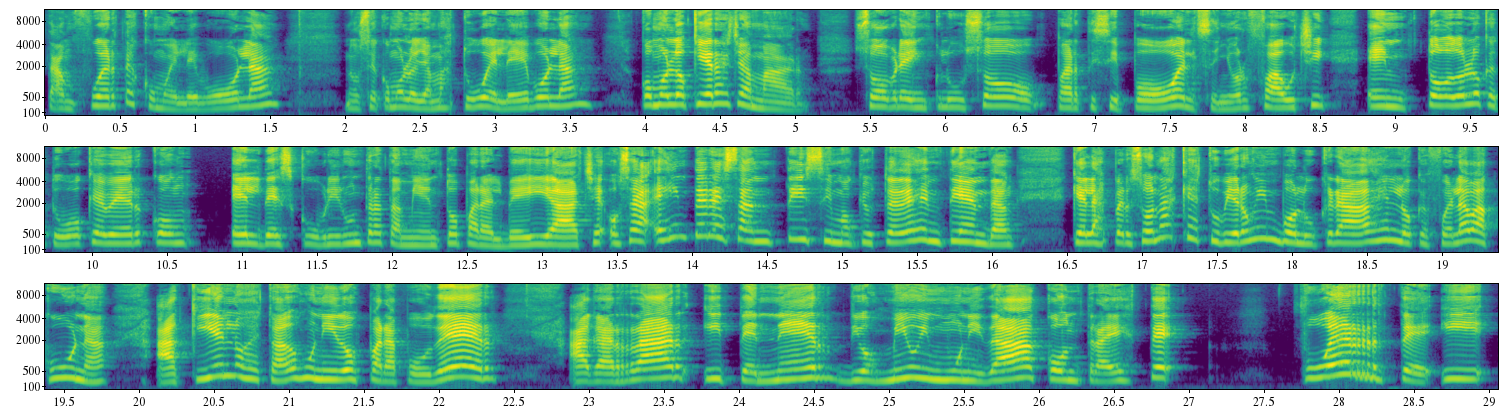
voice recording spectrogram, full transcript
tan fuertes como el ébola, no sé cómo lo llamas tú, el ébola, como lo quieras llamar. Sobre incluso participó el señor Fauci en todo lo que tuvo que ver con el descubrir un tratamiento para el VIH. O sea, es interesantísimo que ustedes entiendan que las personas que estuvieron involucradas en lo que fue la vacuna aquí en los Estados Unidos para poder agarrar y tener, Dios mío, inmunidad contra este fuerte y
